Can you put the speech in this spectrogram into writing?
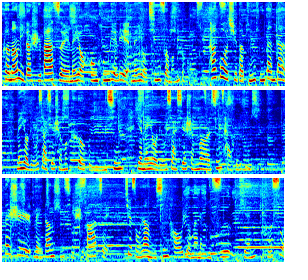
可能你的十八岁没有轰轰烈烈，没有青涩懵懂，它过去的平平淡淡，没有留下些什么刻骨铭心，也没有留下些什么精彩回忆。但是每当提起十八岁，却总让你心头有那么一丝甜和涩，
